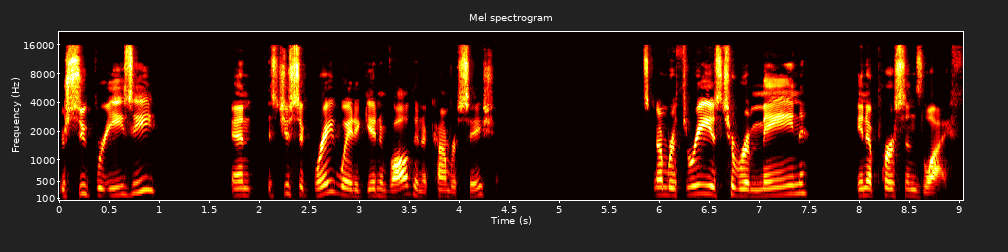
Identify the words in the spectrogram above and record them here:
they're super easy, and it's just a great way to get involved in a conversation. Number three is to remain in a person's life.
